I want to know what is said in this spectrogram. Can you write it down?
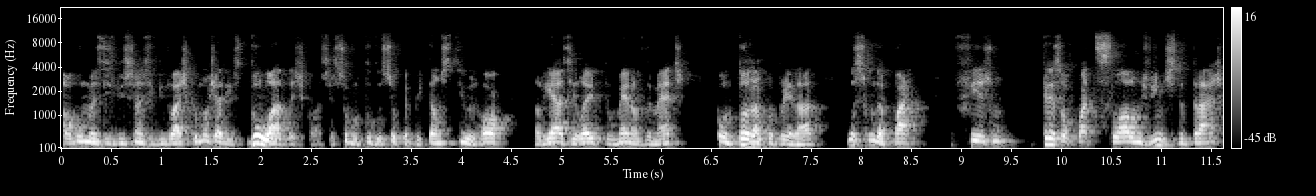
algumas exibições individuais, como eu já disse, do lado da Escócia, sobretudo o seu capitão Stuart Hawke, aliás, eleito o Man of the Match, com toda a uhum. propriedade. Na segunda parte, fez-me três ou quatro slaloms vindos de trás,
